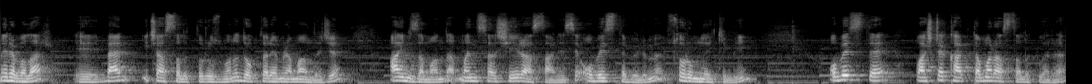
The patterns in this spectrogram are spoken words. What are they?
Merhabalar, e, ben iç hastalıkları uzmanı Doktor Emre Mandacı. Aynı zamanda Manisa Şehir Hastanesi Obezite Bölümü sorumlu hekimiyim. Obezite başta kalp damar hastalıkları,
